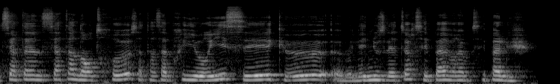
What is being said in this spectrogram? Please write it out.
certains, d'entre eux, certains a priori, c'est que euh, les newsletters, c'est pas c'est pas lu.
